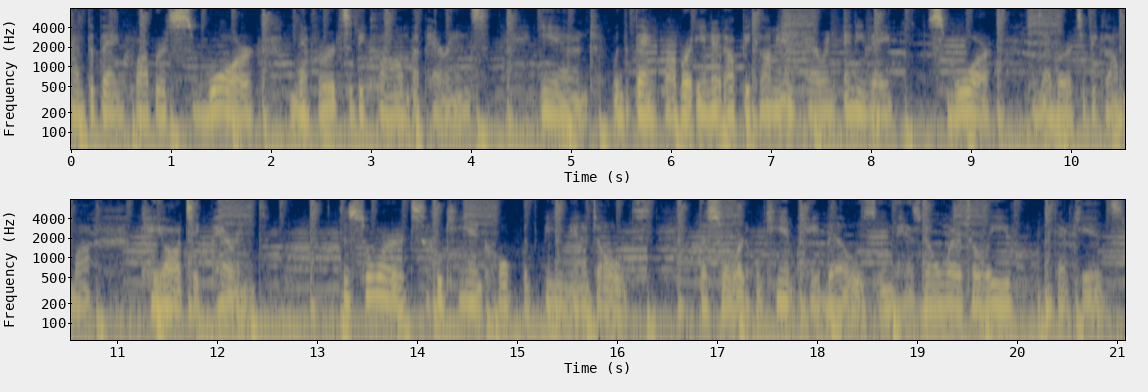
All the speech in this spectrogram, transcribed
and the bank robbers swore never to become a parent. And when the bank robber ended up becoming a parent anyway, swore never to become a chaotic parent. The sorts who can't cope with being an adult the sort who can't pay bills and has nowhere to leave their kids.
